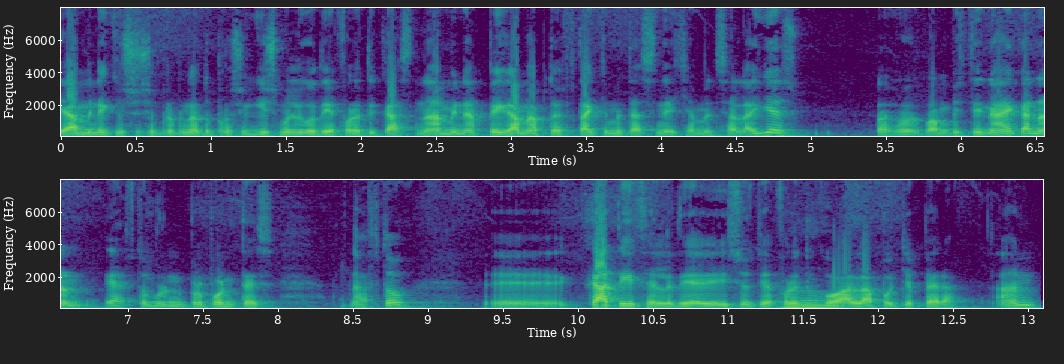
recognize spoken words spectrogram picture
η άμυνα και ίσως έπρεπε να το προσεγγίσουμε λίγο διαφορετικά στην άμυνα. Πήγαμε από το 7 και μετά συνέχεια με τις αλλαγές. Θα θα μου πεις τι να έκαναν. Ε, αυτό βρουν οι προπονητές. Αυτό. Ε, κάτι ήθελε δια- ίσως διαφορετικό, αλλά από εκεί πέρα, αν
